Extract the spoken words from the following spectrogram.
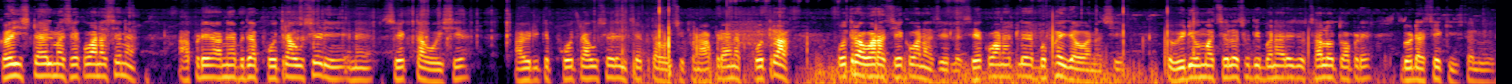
કઈ સ્ટાઇલમાં શેકવાના છે ને? આપણે આને બધા ફોતરા ઉછેડી અને શેકતા હોય છે. આવી રીતે ફોતરા ઉછેડીને શેકતા હોય છે. પણ આપણે આને ફોતરા, ફોતરાવાળા શેકવાના છે એટલે શેકવાના એટલે બફાઈ જવાના છે. તો વિડીયોમાં છેલ્લે સુધી બના રહેજો. ચાલો તો આપણે ડોડા શેકી ચાલુ.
